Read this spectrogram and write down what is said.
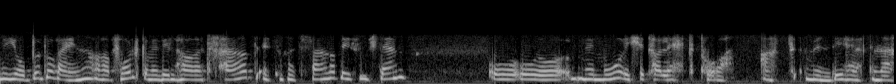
vi jobber på vegne av folk, og vi vil ha rettferd, et rettferdig system. Og, og vi må ikke ta lett på at myndighetene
